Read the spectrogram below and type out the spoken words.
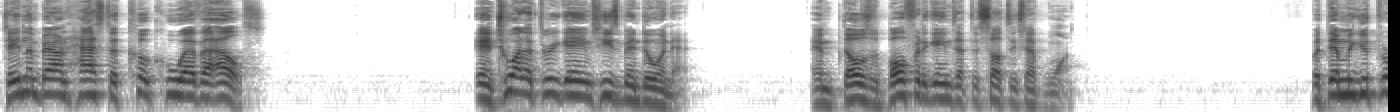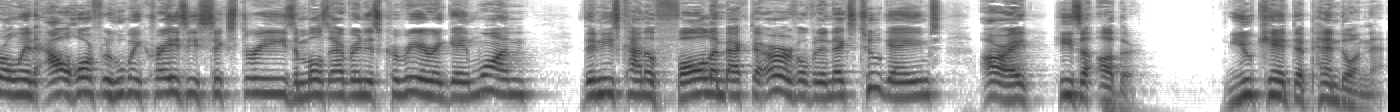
Jaylen Brown has to cook whoever else. In two out of three games, he's been doing that. And those are both of the games that the Celtics have won. But then when you throw in Al Horford, who went crazy, six threes, and most ever in his career in game one, then he's kind of falling back to earth over the next two games. All right, he's a other. You can't depend on that.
